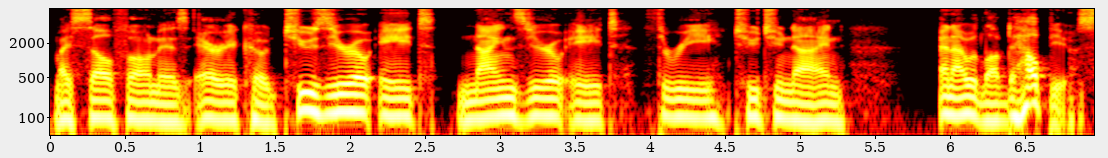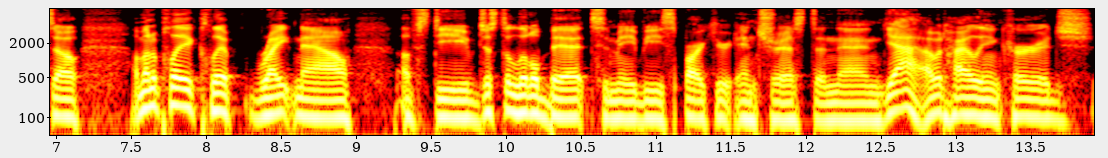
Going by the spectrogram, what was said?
My cell phone is area code 208 908 3229 and I would love to help you. So I'm going to play a clip right now of Steve, just a little bit to maybe spark your interest. And then, yeah, I would highly encourage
